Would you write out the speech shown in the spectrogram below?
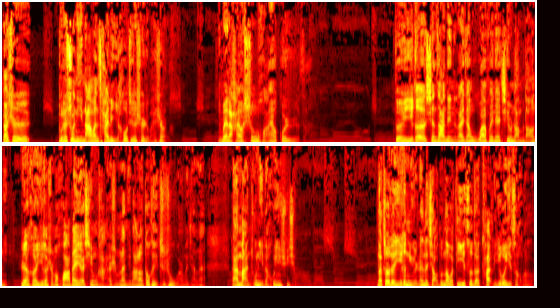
但是，不是说你拿完彩礼以后这个事儿就完事儿了，你未来还要生活，还要过日子。对于一个现在的你来讲，五万块钱其实难不倒你。任何一个什么花呗啊、信用卡啊、什么乱七八糟都可以支出五万块钱来，来满足你的婚姻需求。那作为一个女人的角度，那我第一次的她离过一次婚了，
